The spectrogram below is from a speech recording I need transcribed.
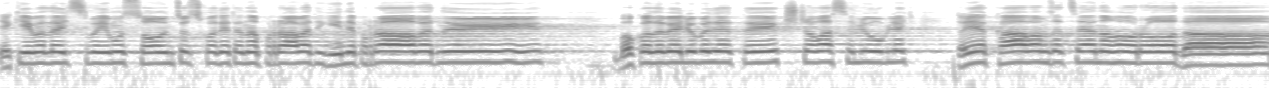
який велить своєму сонцю сходити на праведних і неправедних. Бо коли ви любите тих, що вас люблять, то яка вам за це нагорода?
